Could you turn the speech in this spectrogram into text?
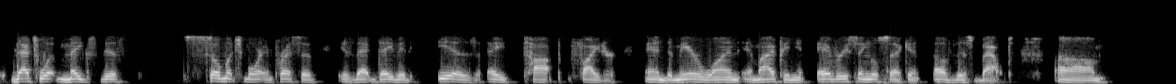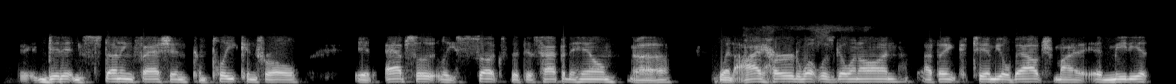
uh, that's what makes this so much more impressive. Is that David is a top fighter, and Demir won, in my opinion, every single second of this bout. Um, did it in stunning fashion, complete control. It absolutely sucks that this happened to him. Uh, when I heard what was going on, I think Tim, you'll vouch. My immediate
